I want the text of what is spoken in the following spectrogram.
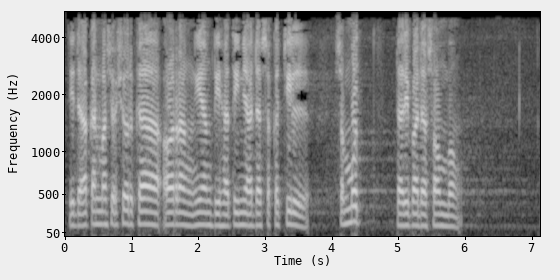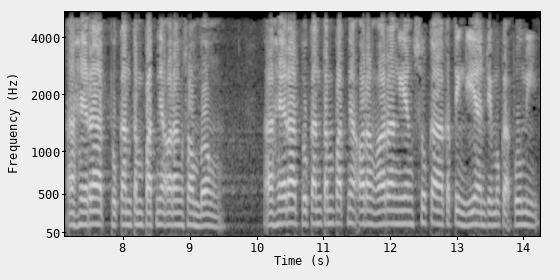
Tidak akan masuk surga orang yang di hatinya ada sekecil semut daripada sombong. Akhirat bukan tempatnya orang sombong. Akhirat bukan tempatnya orang-orang yang suka ketinggian di muka bumi.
